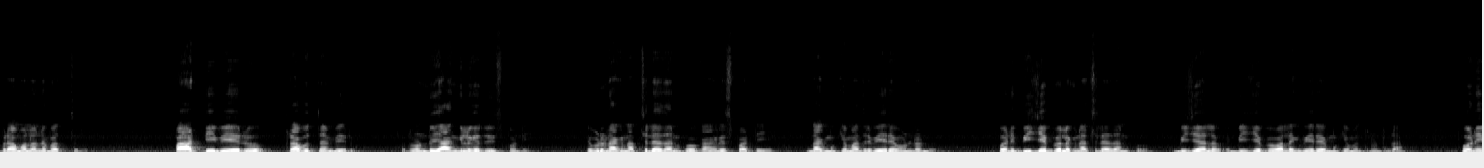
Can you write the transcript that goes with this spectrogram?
భ్రమలోనే భక్తులు పార్టీ వేరు ప్రభుత్వం వేరు. రెండు యాంగిల్గా చూసుకోండి. ఇప్పుడు నాకు నచ్చలేదు అనుకో కాంగ్రెస్ పార్టీ నాకు ముఖ్యమంత్రి వేరే ఉండడు. పోనీ బీజేపీ వాళ్ళకి నచ్చలేదు అనుకో బీజే బీజేపీ వాళ్ళకి వేరే ముఖ్యమంత్రి ఉంటాడా? పోనీ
